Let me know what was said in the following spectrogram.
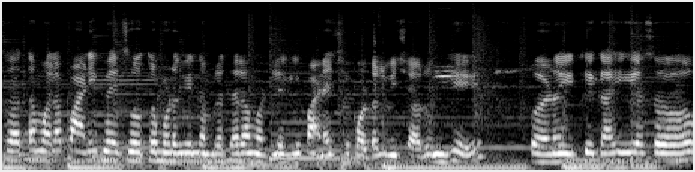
सो आता मला पाणी प्यायचं होतं म्हणून मी नम्रताला म्हटलं की पाण्याची बॉटल विचारून घे. पण इथे काही असं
